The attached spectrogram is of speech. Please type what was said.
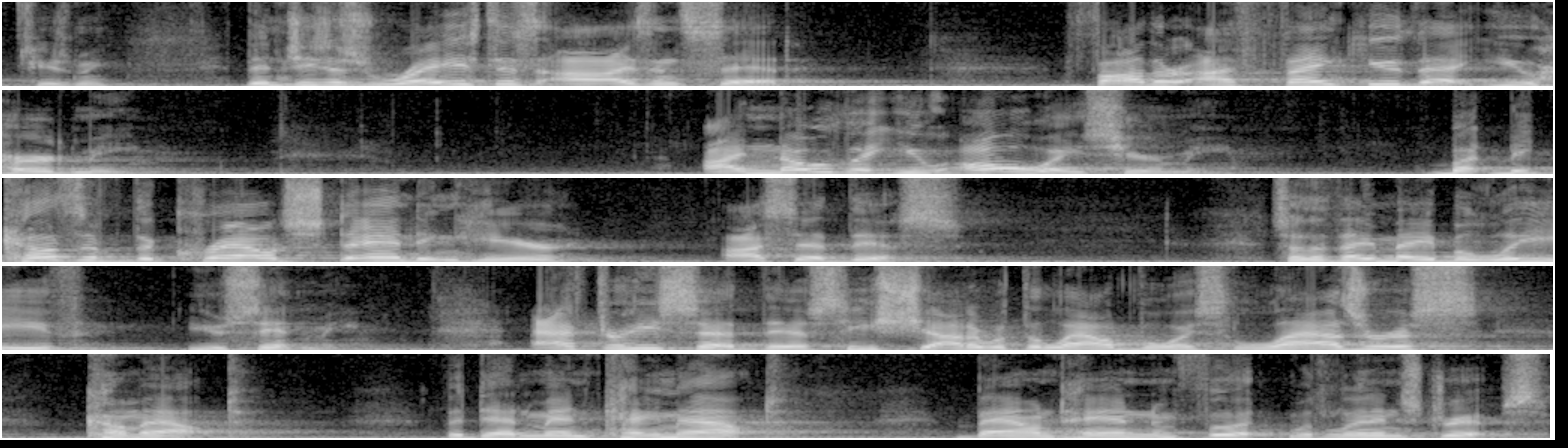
excuse me. Then Jesus raised his eyes and said, Father, I thank you that you heard me. I know that you always hear me, but because of the crowd standing here, I said this, so that they may believe you sent me. After he said this, he shouted with a loud voice, Lazarus, come out. The dead man came out, bound hand and foot with linen strips,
